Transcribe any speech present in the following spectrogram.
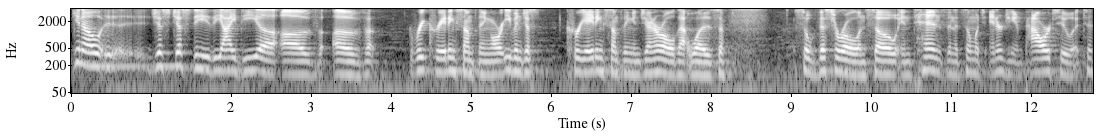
you know, uh, just just the the idea of of recreating something or even just creating something in general that was so visceral and so intense and had so much energy and power to it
